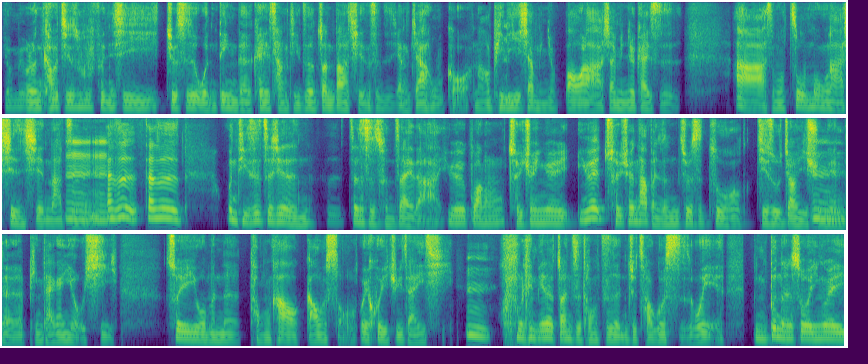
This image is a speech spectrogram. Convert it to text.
有没有人靠技术分析就是稳定的可以长期这赚到钱，甚至养家糊口？然后 P D 下面就爆啦，下面就开始啊什么做梦啊现仙啊之类。但是但是问题是这些人是真实存在的啊，因为光锤圈，因为因为锤圈它本身就是做技术交易训练的平台跟游戏。所以我们的同号高手会汇聚在一起。嗯，我 里面的专职投资人就超过十位。你不能说因为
